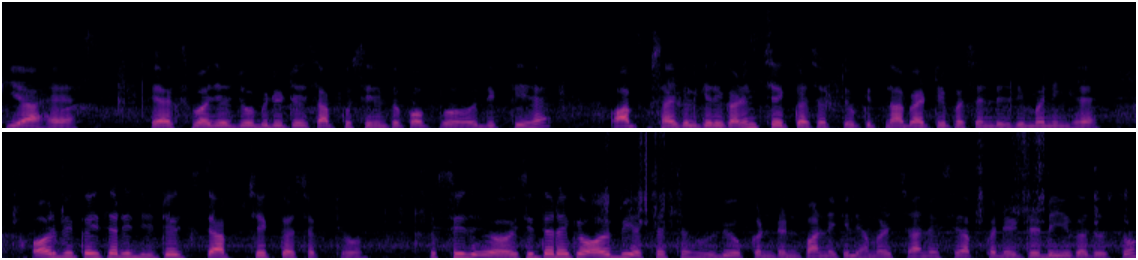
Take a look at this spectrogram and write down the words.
किया है, या एक्स जो भी डिटेल्स आपको स्क्रीन पर दिखती है, आप साइकिल के रिगार्डिंग चेक कर सकते हो, कितना बैटरी परसेंटेज रिमेनिंग है, और भी कई सारी डिटेल्स आप चेक कर सकते हो। इसी इसी तरह के और भी अच्छे अच्छे वीडियो कंटेंट पाने के लिए हमारे चैनल से आप कनेक्टेड रहिएगा दोस्तों।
